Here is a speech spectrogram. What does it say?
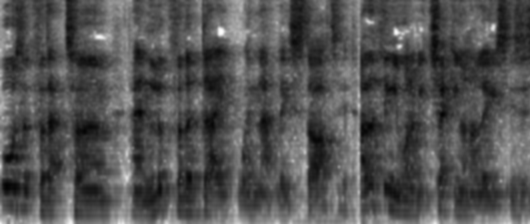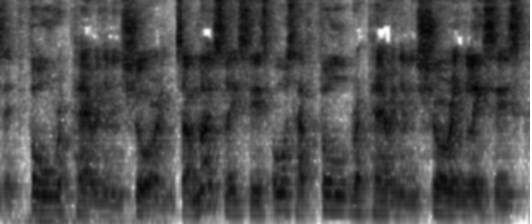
always look for that term and look for the date when that lease started. Other thing you want to be checking on a lease is is it full repairing and insuring. So most leases always have full repairing and insuring leases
